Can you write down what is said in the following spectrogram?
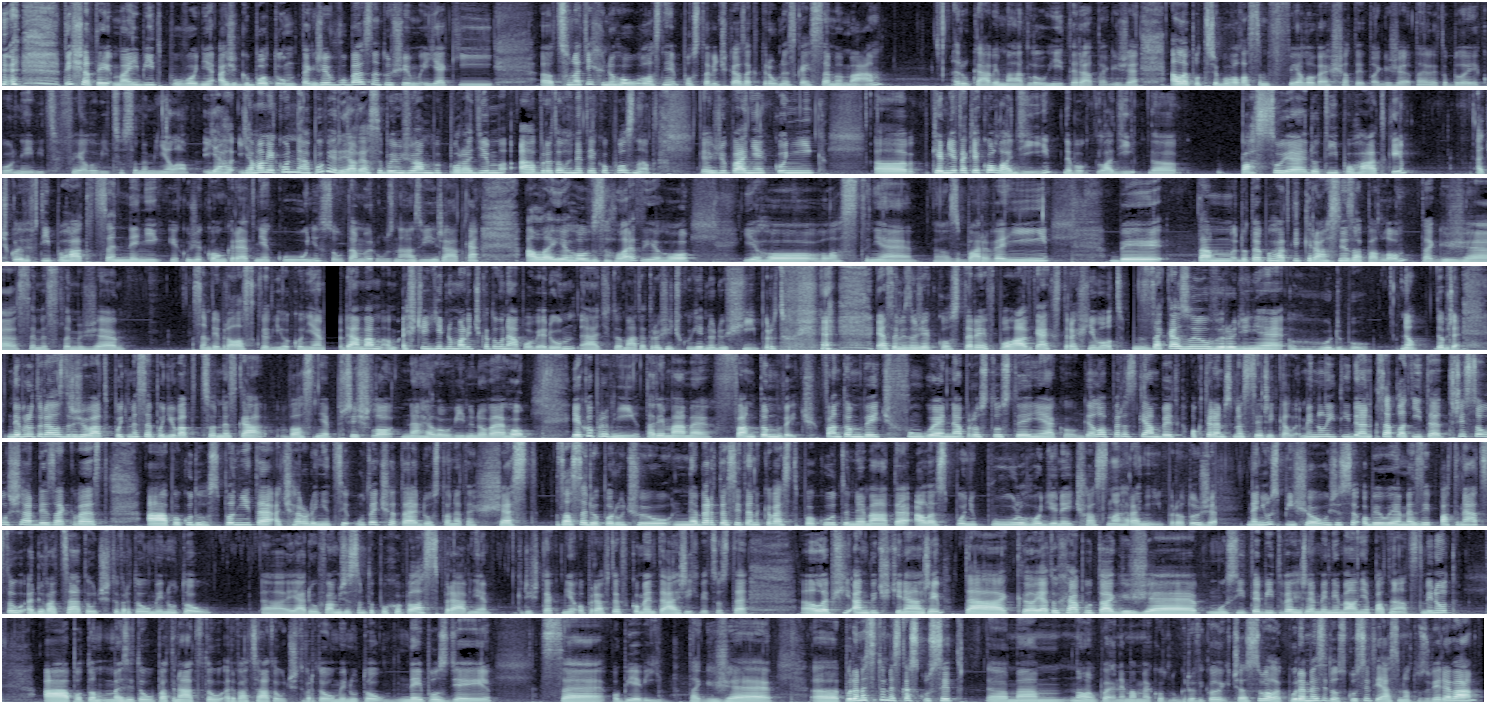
Ty šaty mají být původně až k botům, takže vůbec netuším, jaký, co na těch nohou vlastně postavička, za kterou dneska jsem mám. Rukávy má dlouhý teda, takže, ale potřebovala jsem fialové šaty, takže tady to byly jako nejvíc fialový, co jsem měla. Já, já mám jako nápovědy, ale já se bojím, že vám poradím a bude to hned jako poznat. Každopádně koník uh, ke mně tak jako ladí, nebo ladí, uh, pasuje do té pohádky, ačkoliv v té pohádce není jakože konkrétně kůň, jsou tam různá zvířátka, ale jeho vzhled, jeho, jeho vlastně eh, zbarvení by tam do té pohádky krásně zapadlo, takže si myslím, že jsem vybrala skvělýho koně. Dám vám ještě jednu maličkatou nápovědu, ať to máte trošičku jednodušší, protože já si myslím, že koster je v pohádkách strašně moc. Zakazuju v rodině hudbu. No, dobře, nebudu to dál zdržovat, pojďme se podívat, co dneska vlastně přišlo na Halloween nového. Jako první tady máme Phantom Witch. Phantom Witch funguje naprosto stejně jako Galloper's Gambit, o kterém jsme si říkali minulý týden. Zaplatíte 3 soul shardy za quest a pokud ho splníte a čarodějnici utečete, dostanete 6. Zase doporučuju, neberte si ten quest, pokud nemáte alespoň půl hodiny čas na hraní, protože na news píšou, že se objevuje mezi 15. a 24. minutou. Eh, já doufám, že jsem to pochopila správně. Když tak mě opravte v komentářích, vy co jste eh, lepší angličtináři, tak eh, já to chápu tak, že musíte být ve hře minimálně 15 minut a potom mezi tou 15. a 24. minutou nejpozději se objeví. Takže uh, půjdeme si to dneska zkusit. Uh, mám, no úplně nemám jako kdo ví kolik času, ale půjdeme si to zkusit, já jsem na to zvědavá.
